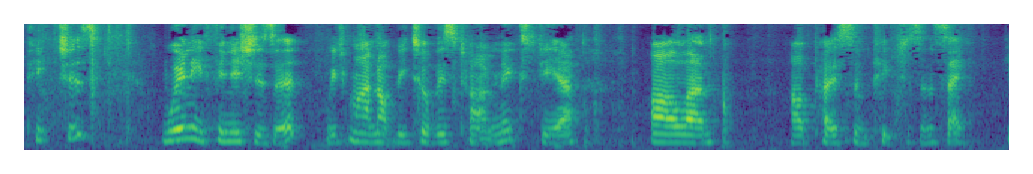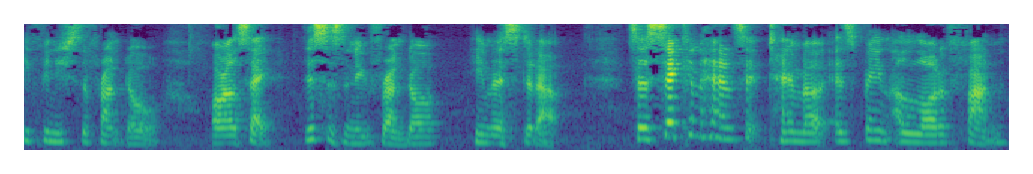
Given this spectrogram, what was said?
pictures. When he finishes it, which might not be till this time next year, I'll um, I'll post some pictures and say he finished the front door, or I'll say this is the new front door. He messed it up. So secondhand September has been a lot of fun,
